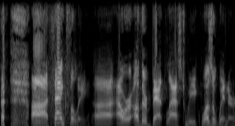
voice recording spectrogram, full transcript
uh, thankfully, uh, our other bet last week was a winner.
